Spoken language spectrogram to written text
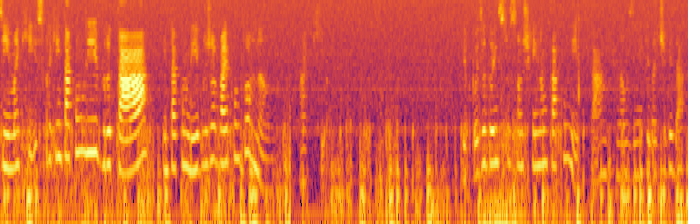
cima aqui. Isso para quem tá com livro, tá? Quem tá com livro já vai contornando. Aqui, ó. Depois eu dou a instrução de quem não tá com livro, tá? No finalzinho aqui da atividade.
